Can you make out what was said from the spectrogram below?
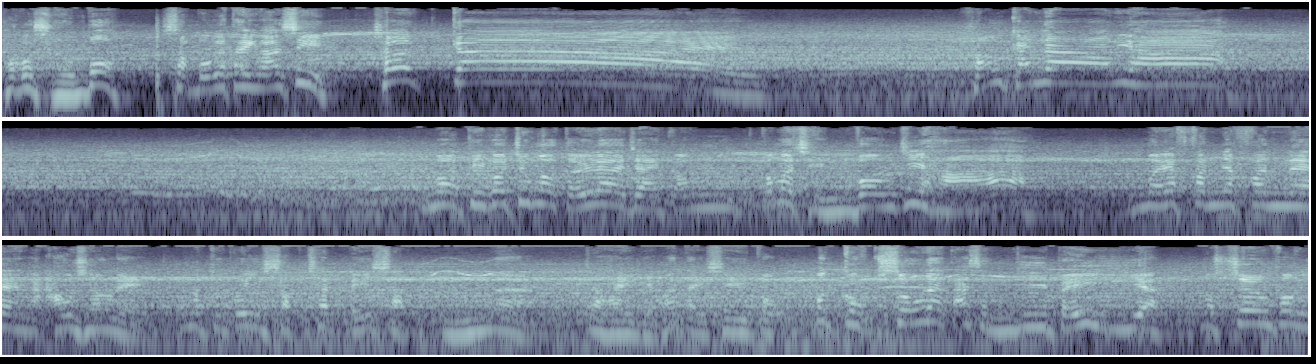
透過長波，十號嘅蒂亞斯出界，手緊啊呢下。咁啊，結果中國隊咧就係咁咁嘅情況之下，咁啊一分一分咧咬上嚟，咁啊結果以十七比十五啊，就係贏咗第四局。咁啊局數咧打成二比二啊，咁啊雙方要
